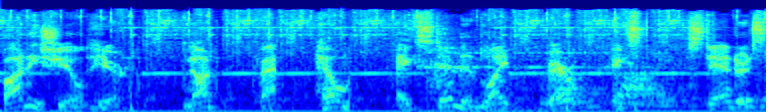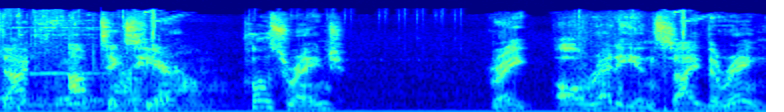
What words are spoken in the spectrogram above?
Body shield here. Not fat. Helmet. Extended light barrel. Ex standard stock. Optics here. Close range. Great. Already inside the ring.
